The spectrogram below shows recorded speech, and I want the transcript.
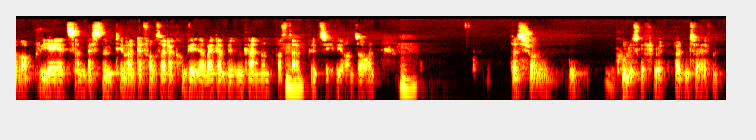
ob wir jetzt am besten im Thema DevOps weiterkommen, wie er weiterbilden kann und was mhm. da nützlich wäre und so. Und mhm. das ist schon ein, ein cooles Gefühl, Leuten zu helfen.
